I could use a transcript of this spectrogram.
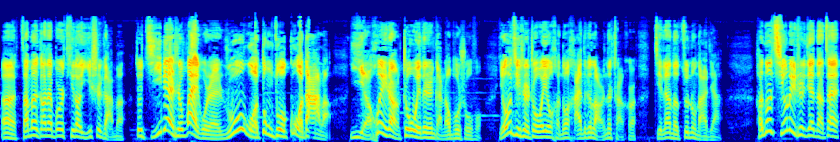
呃，咱们刚才不是提到仪式感吗？就即便是外国人，如果动作过大了。也会让周围的人感到不舒服，尤其是周围有很多孩子跟老人的场合，尽量的尊重大家。很多情侣之间呢，在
